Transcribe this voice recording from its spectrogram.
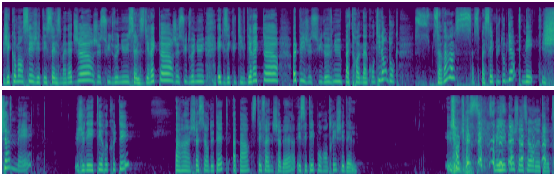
j'ai commencé, j'étais sales manager, je suis devenue sales directeur, je suis devenue exécutif directeur, et puis je suis devenue patronne d'un continent. Donc ça va, ça se passait plutôt bien. Mais jamais je n'ai été recrutée par un chasseur de tête, à part Stéphane Chabert, et c'était pour rentrer chez Dell. Mais il n'est pas chasseur de tête.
